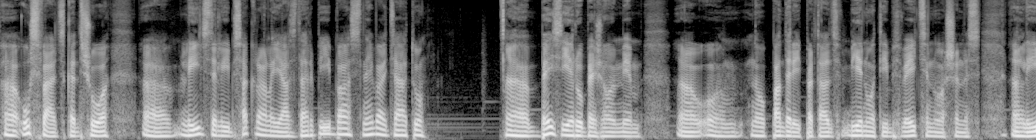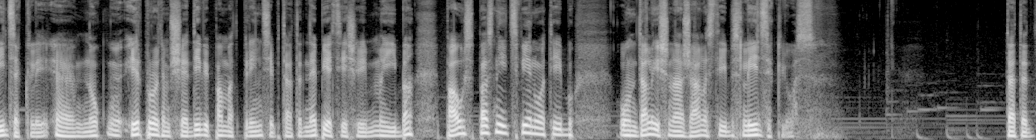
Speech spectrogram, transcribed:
uzsvērts, kad šo līdzdalību sakrālajās darbībās nevajadzētu bez ierobežojumiem uh, nu, padarīt par tādas vienotības veicinošanas uh, līdzekli. Uh, nu, ir, protams, šie divi pamatprincipi, tātad nepieciešamība paust baznīcas vienotību un dalīšanās žēlastības līdzekļos. Tātad,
